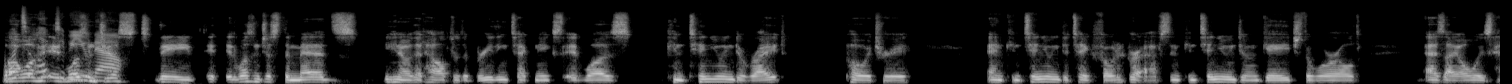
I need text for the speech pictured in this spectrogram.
what's well, well, it like to be you now? Just the, it, it wasn't just the meds, you know, that helped or the breathing techniques. It was continuing to write poetry and continuing to take photographs and continuing to engage the world as I always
